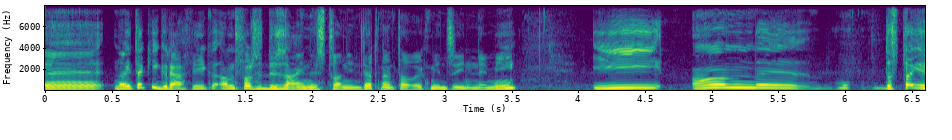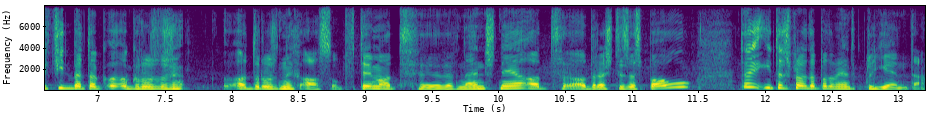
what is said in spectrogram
E, No i taki grafik, on tworzy designy stron internetowych między innymi i on y, dostaje feedback od, różnych, osób, w tym od y, wewnętrznie, od, od reszty zespołu i też prawdopodobnie od klienta.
